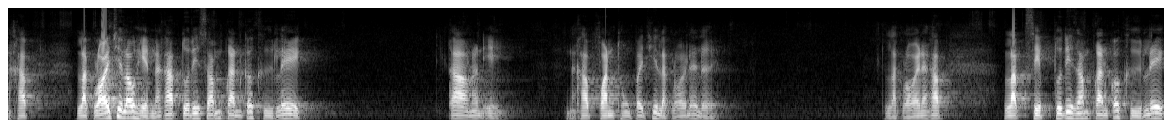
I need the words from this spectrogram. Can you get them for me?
นะครับ หลักร้อยที่เราเห็นนะครับ ตัวที่ซ้ำกันก็คือเลข 9 นั่นเองนะครับ ฟันธงไปที่หลักร้อยได้เลย หลักร้อยนะครับ หลักสิบตัวที่ซ้ำกันก็คือเลข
